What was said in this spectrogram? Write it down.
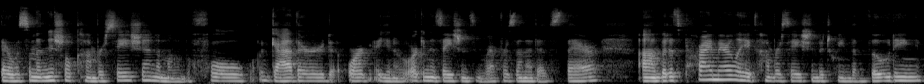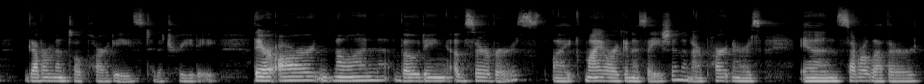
there was some initial conversation among the full gathered or you know organizations and representatives there, um, but it's primarily a conversation between the voting governmental parties to the treaty. There are non-voting observers like my organization and our partners and several other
